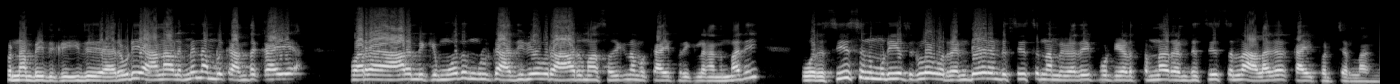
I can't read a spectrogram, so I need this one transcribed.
இப்போ நம்ம இதுக்கு இது அறுவடை ஆனாலுமே நம்மளுக்கு அந்த காயை வர ஆரம்பிக்கும் போது உங்களுக்கு அதுவே ஒரு ஆறு மாதம் வரைக்கும் நம்ம காய் பறிக்கலாம் அந்த மாதிரி ஒரு சீசன் முடியறதுக்குள்ள ஒரு ரெண்டே ரெண்டு சீசன் நம்ம விதை போட்டு எடுத்தோம்னா ரெண்டு சீசன்ல அழகாக காய் பறிச்சிடலாங்க.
